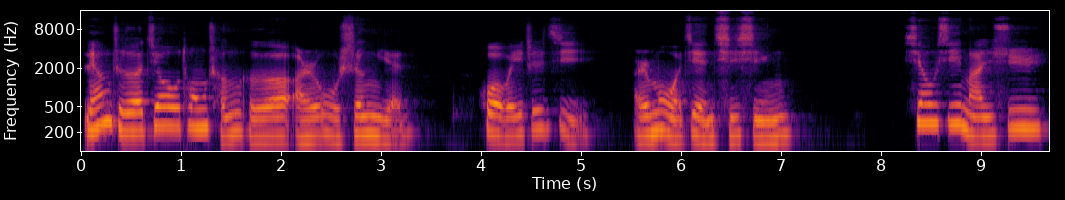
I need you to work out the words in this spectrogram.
两者交通成和而物生焉，或为之计。”而莫见其形，萧息满虚，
